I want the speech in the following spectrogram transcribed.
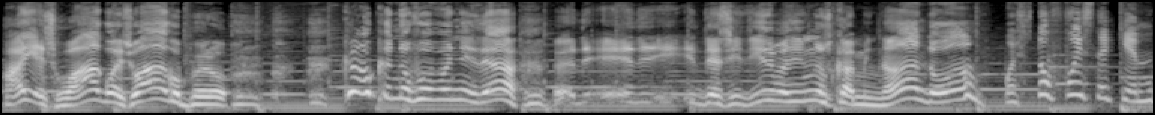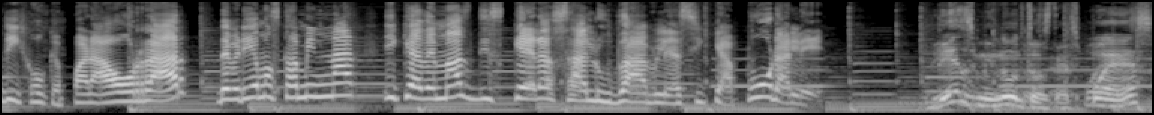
Ay, eso hago, eso hago, pero creo que no fue buena idea eh, de- de- decidir venirnos caminando. ¿eh? Pues tú fuiste quien dijo que para ahorrar deberíamos caminar y que además disque era saludable, así que apúrale. Diez minutos después.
